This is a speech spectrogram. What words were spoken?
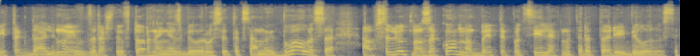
і так далі. Ну і зрештою вторгнення з Білорусі так само відбувалося. Абсолютно законно бити по цілях на території Білорусі.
